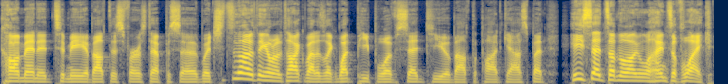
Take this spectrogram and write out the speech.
commented to me about this first episode, which it's another thing I want to talk about is like what people have said to you about the podcast. But he said something along the lines of like,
